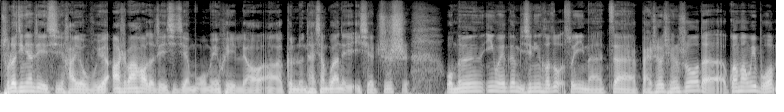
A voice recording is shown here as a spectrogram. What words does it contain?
除了今天这一期，还有五月二十八号的这一期节目，我们也可以聊啊跟轮胎相关的一些知识。我们因为跟米其林合作，所以呢，在百车全说的官方微博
